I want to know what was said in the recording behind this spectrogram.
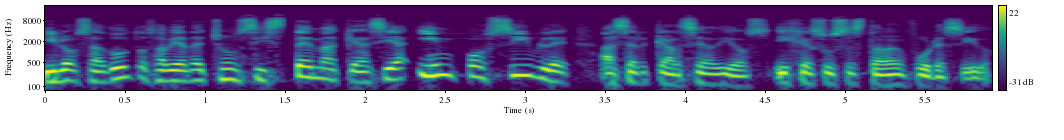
Y los adultos habían hecho un sistema que hacía imposible acercarse a Dios. Y Jesús estaba enfurecido.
